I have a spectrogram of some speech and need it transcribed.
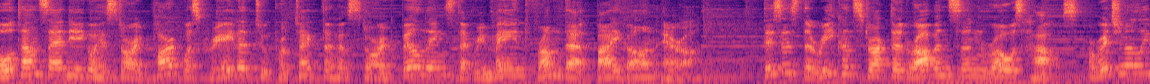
Old Town San Diego Historic Park was created to protect the historic buildings that remained from that bygone era. This is the reconstructed Robinson Rose House, originally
